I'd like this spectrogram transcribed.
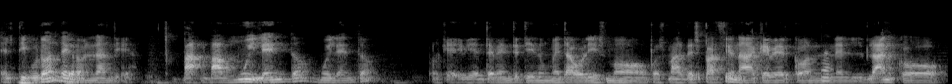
El tiburón de Groenlandia. Va, muy lento, muy lento, porque evidentemente tiene un metabolismo pues más despacio, nada que ver con ah. el blanco,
